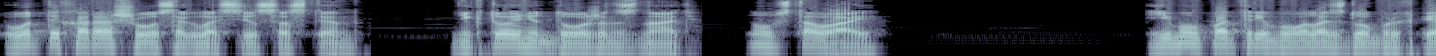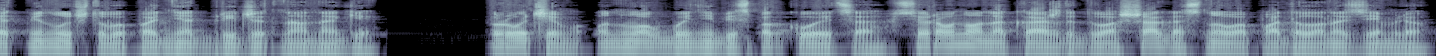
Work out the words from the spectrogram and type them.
«Вот и хорошо», – согласился Стэн. «Никто и не должен знать. Ну, вставай». Ему потребовалось добрых пять минут, чтобы поднять Бриджит на ноги. Впрочем, он мог бы не беспокоиться, все равно на каждые два шага снова падала на землю.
